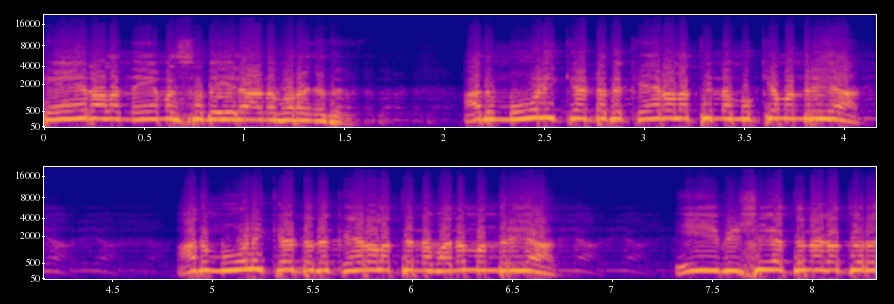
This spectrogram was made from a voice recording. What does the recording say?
കേരള നിയമസഭയിലാണ് പറഞ്ഞത്. അത് മൂളിക്കേട്ടത് കേരളത്തിന്റെ മുഖ്യമന്ത്രിയാണ് അത് മൂളിക്കേട്ടത് കേരളത്തിന്റെ വനമന്ത്രിയാണ് ഈ വിഷയത്തിനകത്തൊരു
